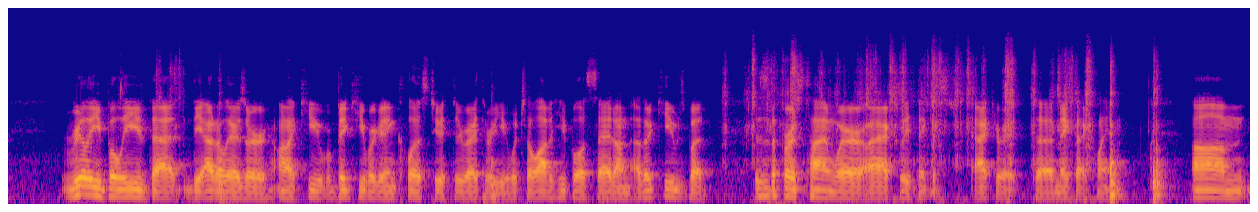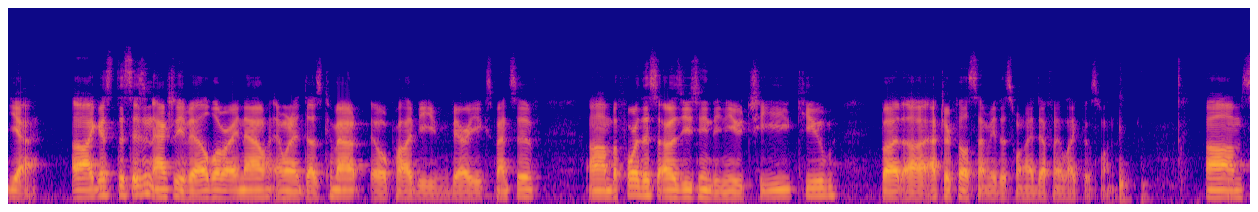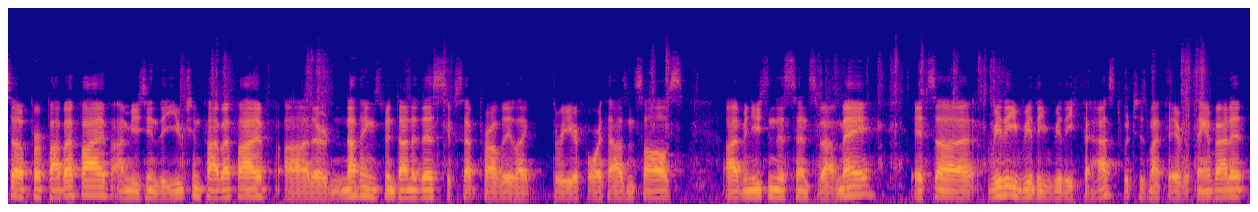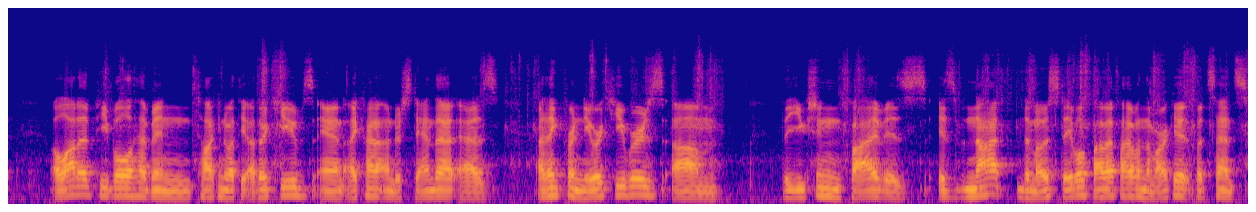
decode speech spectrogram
really believed that the outer layers are on a cube, a big cube, are getting close to a 3x3, which a lot of people have said on other cubes, but this is the first time where I actually think it's accurate to make that claim. Um, yeah, uh, I guess this isn't actually available right now, and when it does come out, it will probably be very expensive. Um, before this, I was using the new Qi cube, but uh, after Phil sent me this one, I definitely like this one. Um, so for 5x5, I'm using the Yuxin 5x5. Uh, there, nothing's been done to this except probably like three or 4,000 solves. I've been using this since about May. It's uh, really, really, really fast, which is my favorite thing about it. A lot of people have been talking about the other cubes, and I kind of understand that as I think for newer cubers, um, the Yuxin 5 is is not the most stable 5x5 on the market, but since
